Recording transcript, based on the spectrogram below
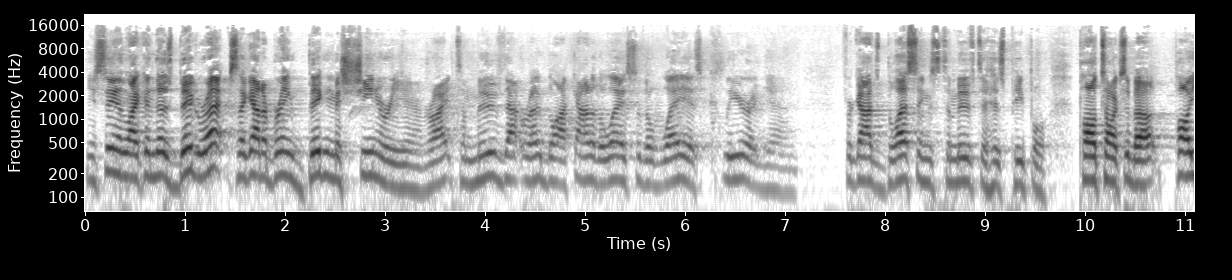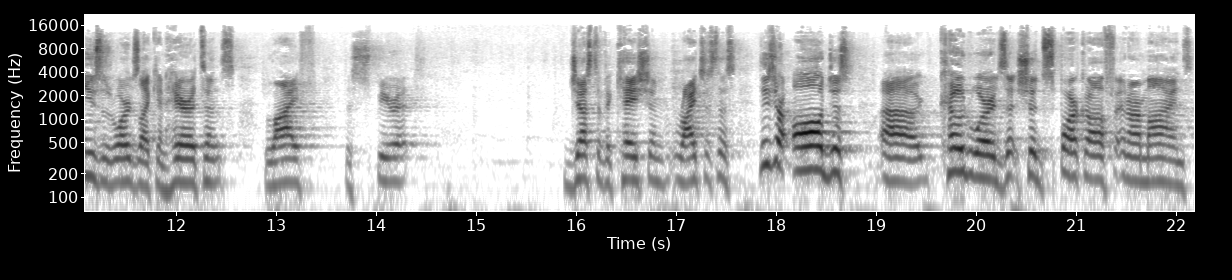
You see, and like in those big wrecks, they got to bring big machinery in, right, to move that roadblock out of the way so the way is clear again for God's blessings to move to his people. Paul talks about, Paul uses words like inheritance, life, the Spirit, justification, righteousness. These are all just uh, code words that should spark off in our minds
